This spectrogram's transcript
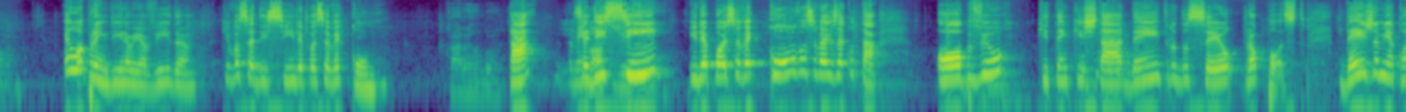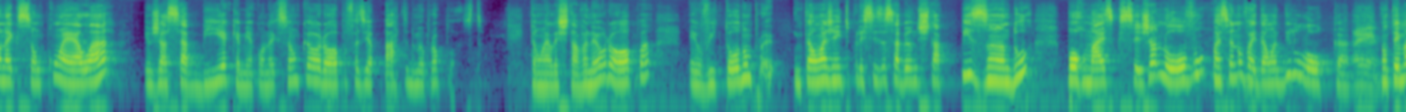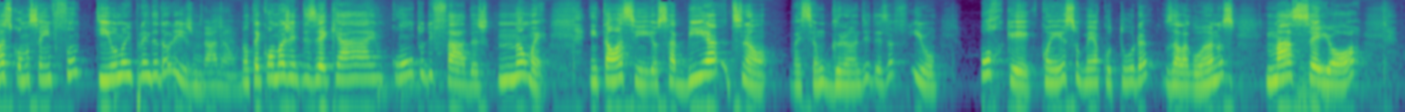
Eu aprendi na minha vida que você diz sim, depois você vê como Caramba. tá? Você diz disso. sim e depois você vê como você vai executar. Óbvio que tem que estar dentro do seu propósito. Desde a minha conexão com ela, eu já sabia que a minha conexão com a Europa fazia parte do meu propósito. Então ela estava na Europa, eu vi todo um. Então a gente precisa saber onde está pisando, por mais que seja novo, mas você não vai dar uma de louca. É. Não tem mais como ser infantil no empreendedorismo. Dá, não. Não tem como a gente dizer que ah, é um conto de fadas. Não é. Então, assim, eu sabia, disse, não, vai ser um grande desafio. Por quê? Conheço bem a cultura dos alagoanos, Maceió.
